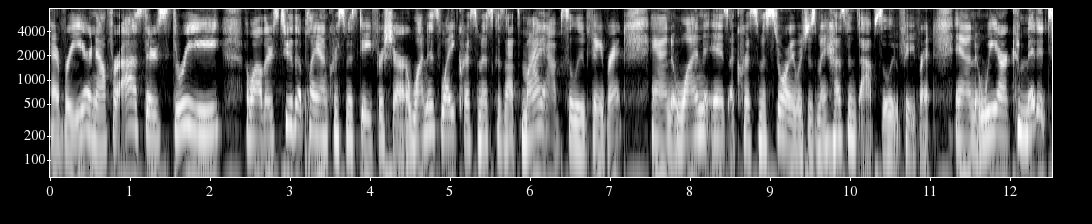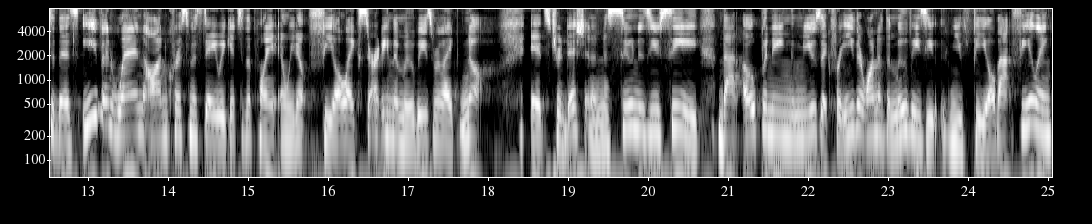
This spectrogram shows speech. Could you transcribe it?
every year. Now for us, there's three, well, there's two that play on Christmas Day for sure. One is White Christmas, because that's my absolute favorite. And one is a Christmas story, which is my husband's absolute favorite. And we are committed to this even even when on Christmas Day we get to the point and we don't feel like starting the movies, we're like, no, it's tradition. And as soon as you see that opening music for either one of the movies, you, you feel that feeling,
